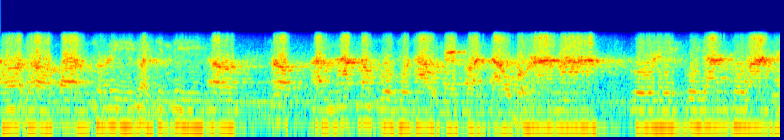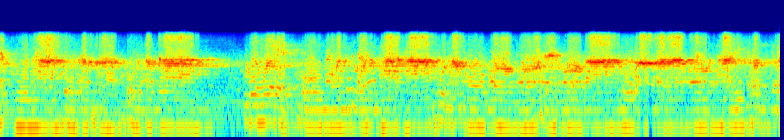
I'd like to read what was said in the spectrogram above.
ขอยอกรชุรีด้วยจินดีเขารบคำนักนกกูผู้เท่าแต่ก่อนเก่าโบราณมา กูลีกูยันกูวานและกูมากูตำรากูตัมรากูเวทกูมนต์บนพาทากูนโมกอขอและกตากูอัปราโกไทยชนโย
